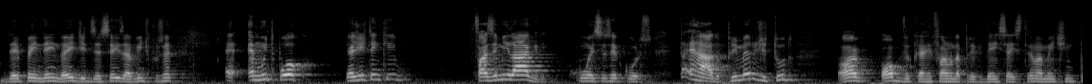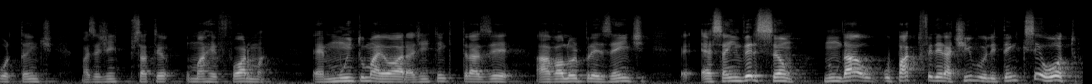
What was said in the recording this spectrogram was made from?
dependendo aí de 16% a 20%. É, é muito pouco. E a gente tem que fazer milagre com esses recursos. Tá errado. Primeiro de tudo, óbvio que a reforma da Previdência é extremamente importante, mas a gente precisa ter uma reforma é, muito maior. A gente tem que trazer a valor presente é, essa inversão. Não dá o, o pacto federativo ele tem que ser outro.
